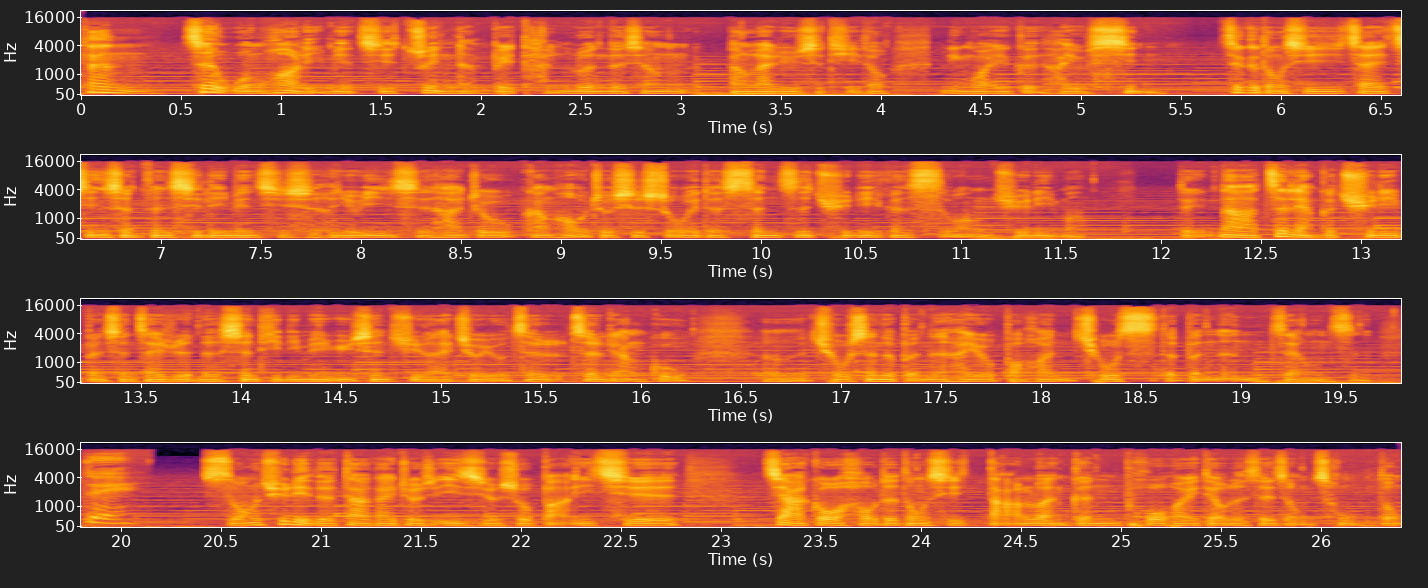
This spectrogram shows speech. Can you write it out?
但在文化里面，其实最难被谈论的，像刚赖律师提到，另外一个还有性这个东西，在精神分析里面其实很有意思，它就刚好就是所谓的生殖驱力跟死亡驱力嘛。对，那这两个驱力本身在人的身体里面与生俱来就有这这两股，呃，求生的本能，还有包含求死的本能这样子。对，死亡驱力的大概就是意思就是说，把一切架构好的东西打乱跟破坏掉的这种冲动。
